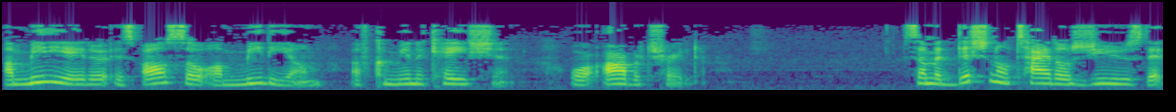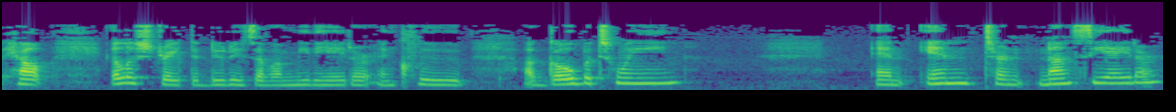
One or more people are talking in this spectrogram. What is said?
A mediator is also a medium of communication or arbitrator. Some additional titles used that help illustrate the duties of a mediator include a go between, an internunciator,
